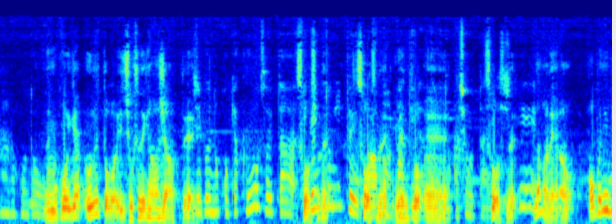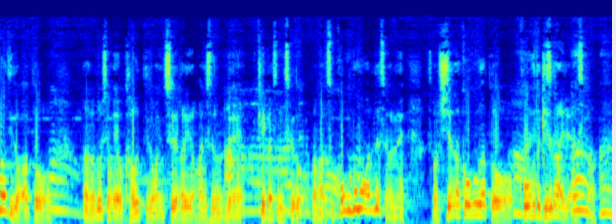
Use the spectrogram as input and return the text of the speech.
なるほど。でもこういう売るとは直線的な話じゃなくて、自分の顧客をそういったイベンそうですね。トにというか、そうですね。まあ、イベントパーティーだったりとか招待して、そうですね。なんかね、あの、オープニングパーティーとかだと、なんかどうしても絵を買うっていうところに連れてかれるような感じするんで警戒するんですけど、だからその広告もあれですよね。その自然な広告だと、はい広告と気づかないじゃないですか。うんうんうん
